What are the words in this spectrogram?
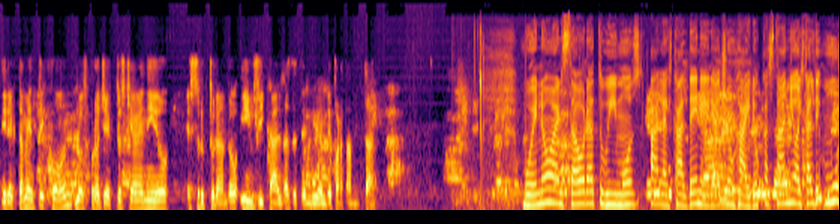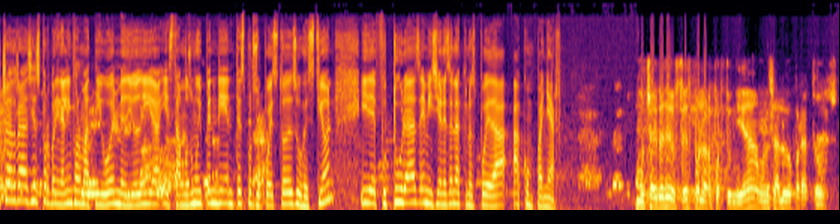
directamente con los proyectos que ha venido estructurando Inficaldas desde el nivel departamental. Bueno, a esta hora tuvimos al alcalde de Neira, John Jairo Castaño. Alcalde, muchas gracias por venir al informativo del mediodía y estamos muy pendientes, por supuesto, de su gestión y de futuras emisiones en las que nos pueda acompañar. Muchas gracias a ustedes por la oportunidad. Un saludo para todos.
